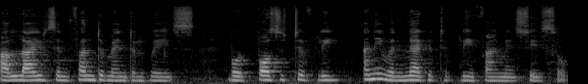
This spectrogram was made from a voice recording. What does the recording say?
our lives in fundamental ways, both positively and even negatively, if I may say so.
